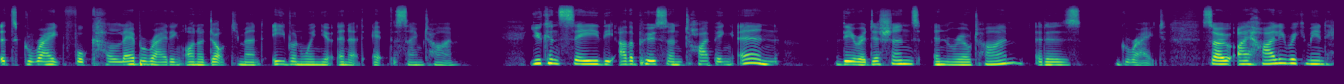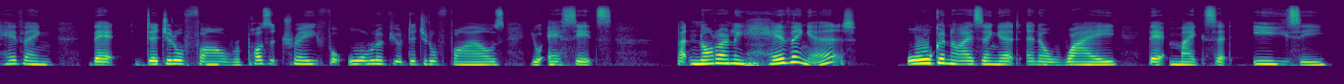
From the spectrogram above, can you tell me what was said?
it's great for collaborating on a document even when you're in it at the same time. You can see the other person typing in their additions in real time. It is great. So I highly recommend having that digital file repository for all of your digital files, your assets, but not only having it, organizing it in a way that makes it easy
